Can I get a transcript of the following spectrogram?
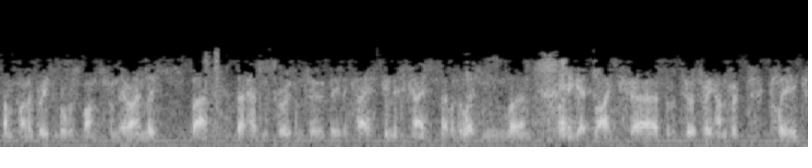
some kind of reasonable response from their own lists. But that hasn't proven to be the case. In this case, that was a lesson learned. When you get like uh, sort of two or three hundred clicks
